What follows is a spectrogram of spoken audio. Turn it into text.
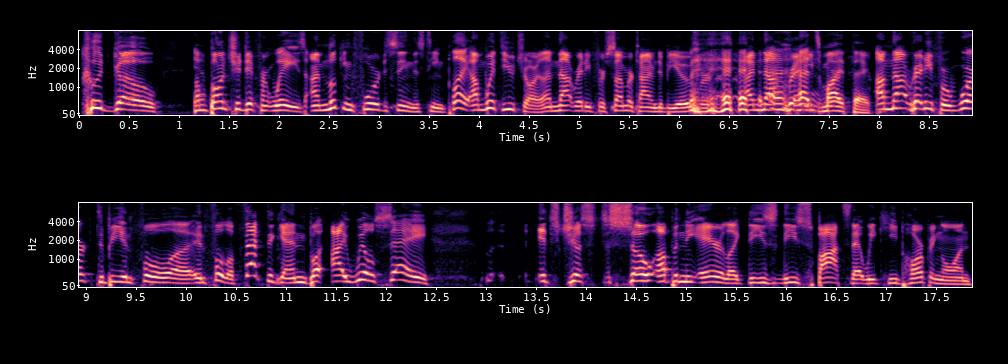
could go a bunch of different ways. I'm looking forward to seeing this team play. I'm with you, Charlie. I'm not ready for summertime to be over. I'm not ready. That's for- my thing. I'm not ready for work to be in full uh, in full effect again. But I will say, it's just so up in the air like these these spots that we keep harping on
